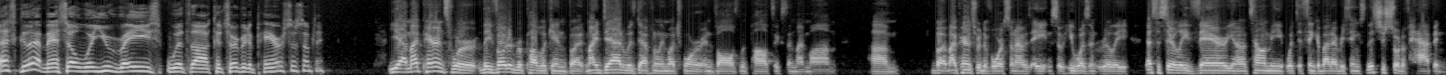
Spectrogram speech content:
That's good, man. So, were you raised with uh, conservative parents or something? Yeah, my parents were, they voted Republican, but my dad was definitely much more involved with politics than my mom. Um, but my parents were divorced when I was eight, and so he wasn't really necessarily there, you know, telling me what to think about everything. So this just sort of happened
